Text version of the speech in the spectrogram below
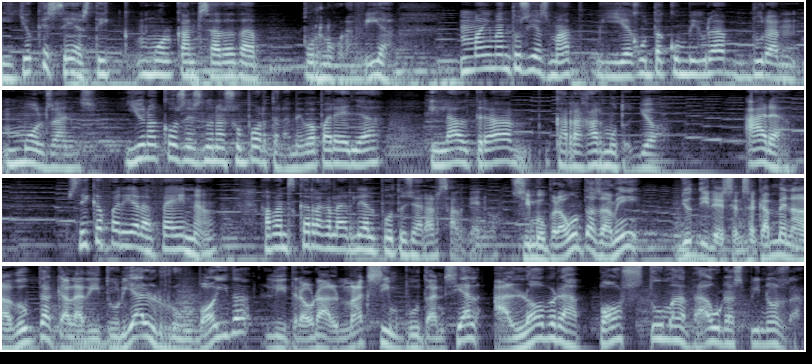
i jo què sé, estic molt cansada de pornografia. Mai m'ha entusiasmat i he hagut de conviure durant molts anys. I una cosa és donar suport a la meva parella i l'altra, carregar-m'ho tot jo. Ara, sí que faria la feina abans que regalar-li al puto Gerard Salguero. Si m'ho preguntes a mi, jo et diré sense cap mena de dubte que l'editorial Romboide li traurà el màxim potencial a l'obra pòstuma d'Aura Espinosa.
